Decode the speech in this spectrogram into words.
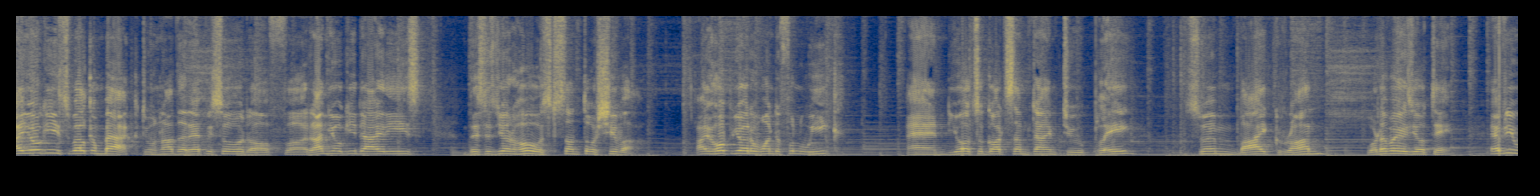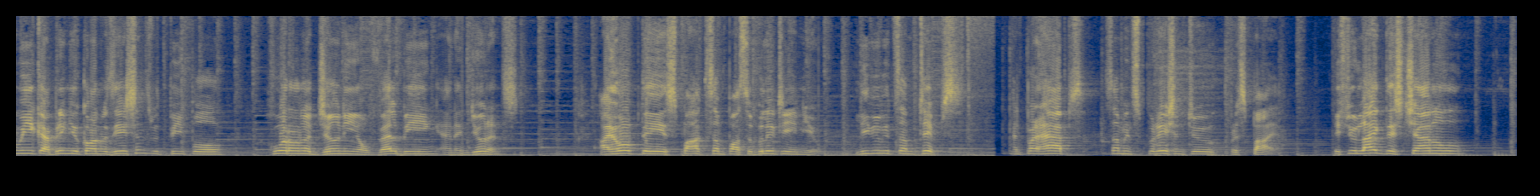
Hi, yogis. Welcome back to another episode of uh, Run Yogi Diaries. This is your host, Santosh Shiva. I hope you had a wonderful week and you also got some time to play, swim, bike, run, whatever is your thing. Every week, I bring you conversations with people who are on a journey of well being and endurance. I hope they spark some possibility in you, leave you with some tips, and perhaps some inspiration to perspire. If you like this channel,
